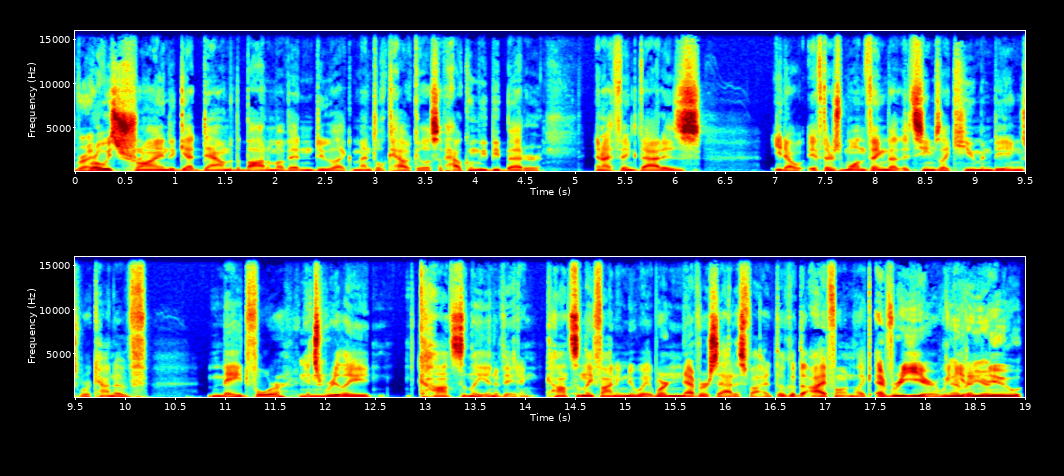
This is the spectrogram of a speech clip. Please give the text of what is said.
Right. We're always trying to get down to the bottom of it and do like mental calculus of how can we be better. And I think that is, you know, if there's one thing that it seems like human beings were kind of made for, it's Mm. really constantly innovating, constantly finding new ways. We're never satisfied. Look at the iPhone. Like every year, we need a year. new,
